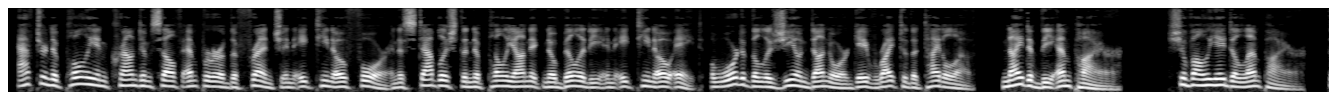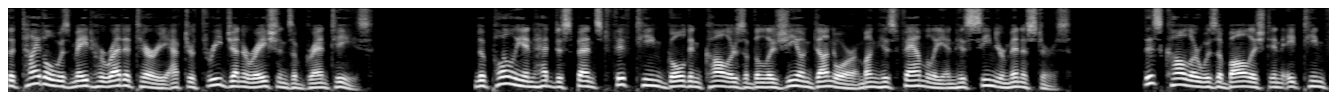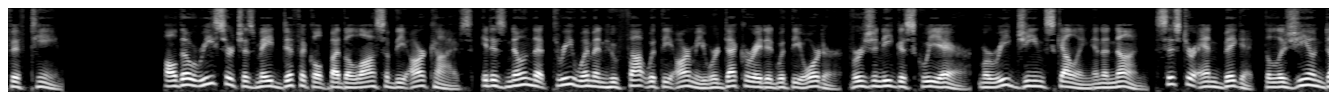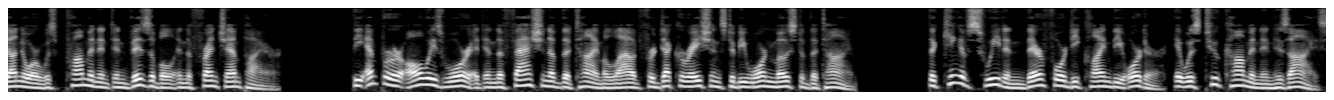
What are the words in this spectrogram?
After Napoleon crowned himself Emperor of the French in 1804 and established the Napoleonic nobility in 1808, award of the Légion d'honneur gave right to the title of «Knight of the Empire» Chevalier de l'Empire. The title was made hereditary after three generations of grantees. Napoleon had dispensed 15 golden collars of the Légion d'honneur among his family and his senior ministers. This collar was abolished in 1815. Although research is made difficult by the loss of the archives, it is known that three women who fought with the army were decorated with the order, Virginie Ghesquière, Marie-Jeanne Schellinck and a nun, Sister Anne Bigot. The Légion d'honneur was prominent and visible in the French Empire. The emperor always wore it and the fashion of the time allowed for decorations to be worn most of the time. The King of Sweden therefore declined the order, it was too common in his eyes.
